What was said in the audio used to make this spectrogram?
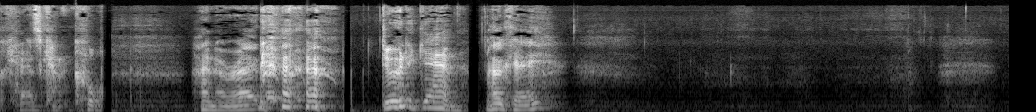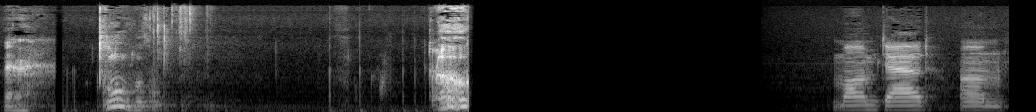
Okay, that's kind of cool. I know, right? Do it again. Okay. There. Ooh. Mom, Dad, um,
